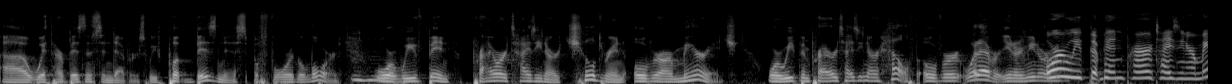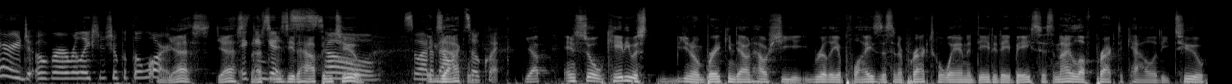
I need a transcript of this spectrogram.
Uh, with our business endeavors, we've put business before the Lord, or we've been prioritizing our children over our marriage, or we've been prioritizing our health over whatever. You know what I mean? Or we've been prioritizing our marriage over our relationship with the Lord. yes, yes, It that's easy to happen so, too. So out of balance so quick. Yep. And so Katie was, you know, breaking down how she really applies this in a practical way on a day to day basis. And I love practicality too.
